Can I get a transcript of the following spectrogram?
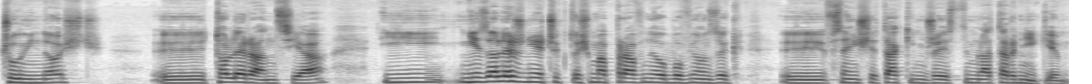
czujność, y, tolerancja i niezależnie, czy ktoś ma prawny obowiązek y, w sensie takim, że jest tym latarnikiem,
